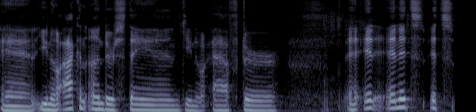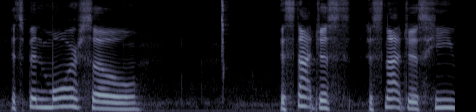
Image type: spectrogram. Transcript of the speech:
And, you know, I can understand, you know, after and it and it's it's it's been more so it's not just it's not just he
